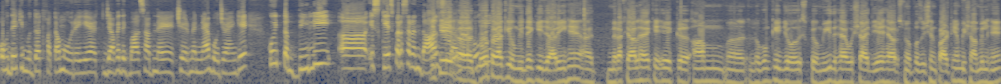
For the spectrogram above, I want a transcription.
अहदे की मुद्दत ख़त्म हो रही है। जावेद इकबाल साहब नए चेयरमैन नैब हो जाएँगे। कोई तब्दीली इस केस पर असरअंदाज दो तरह की उम्मीदें की जा रही हैं। मेरा ख्याल है कि एक आम लोगों की जो इस पर उम्मीद है वो शायद ये है और इसमें अपोजिशन पार्टियाँ भी शामिल हैं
